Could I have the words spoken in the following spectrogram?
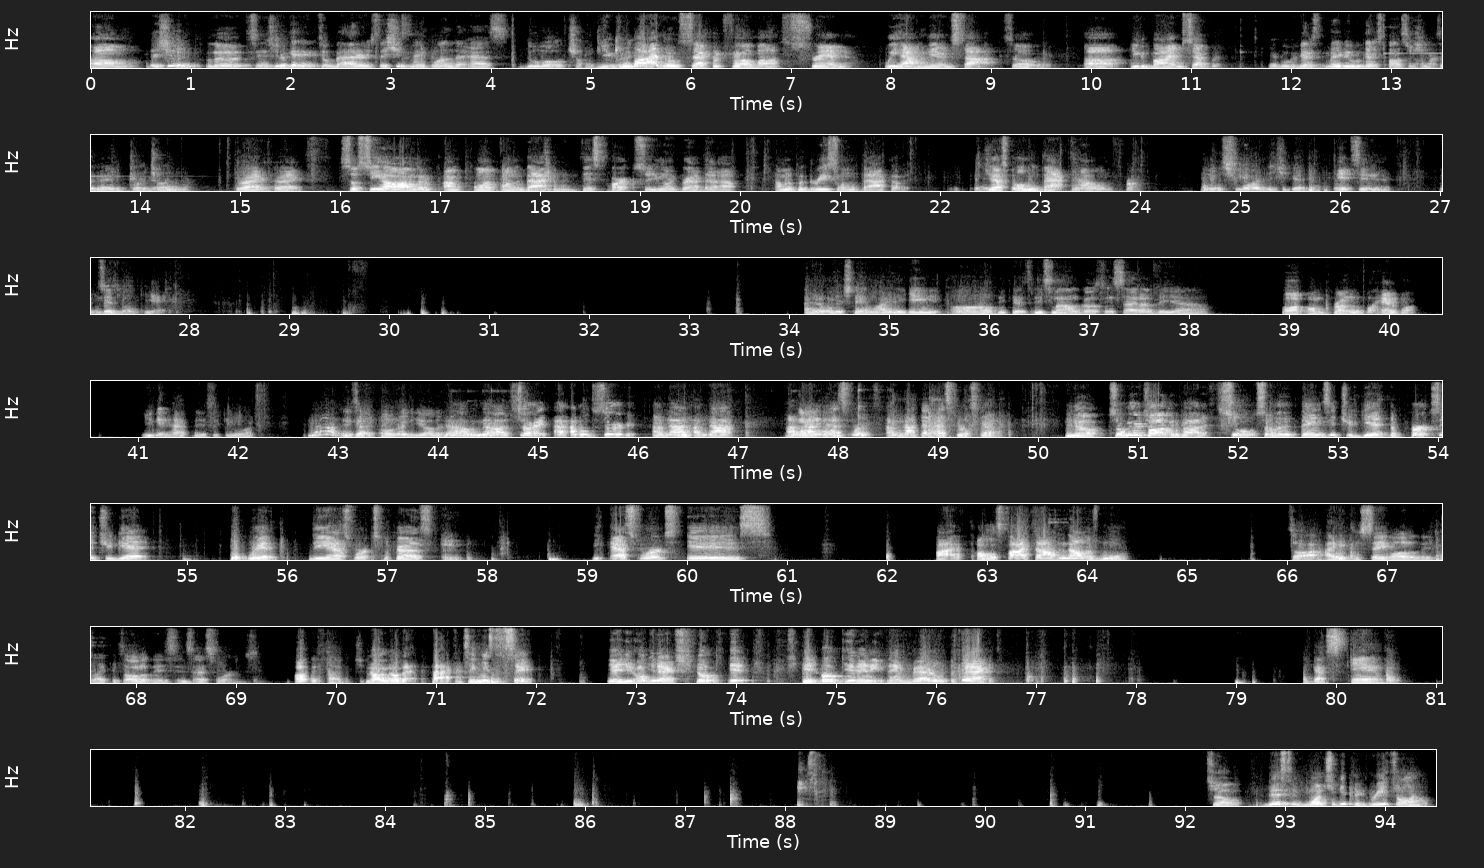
Um they should include since you're getting two batteries. They should make one that has dual charging. you can buy those separate from uh SRAM now. We have them here in stock. So Okay. uh you can buy them separate. Maybe we get a, maybe we get a sponsorship today for a charger. Right, right. So see how I'm gonna I'm on on the back of this part. So you want to grab that out. I'm gonna put grease on the back of it, just on the back, not on the front. Which more did you get? It's in there. In this one? Yeah. I don't understand why they gave me. Oh, because this mount goes inside of the. Uh, On, on the front of the handlebar. you can have this if you want. No, Is that order the other? no, no. It's all right. I, I don't deserve it. I'm not. I'm not. I'm not an expert. I'm not that expert guy. You know. So we were talking about it. So some of the things that you get, the perks that you get with the S Works, because the S Works is five, almost five thousand dollars more. So I, I need to save all of this, right? it's all of this is S works. Oh. No, no, that packaging is the same. Yeah, you don't get extra. You don't get. You don't get anything better with the package. I got scammed. So this is once you get the grease on.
